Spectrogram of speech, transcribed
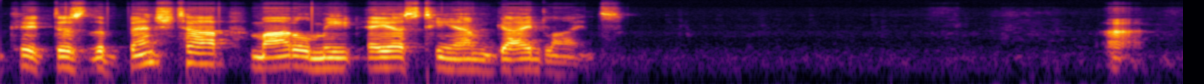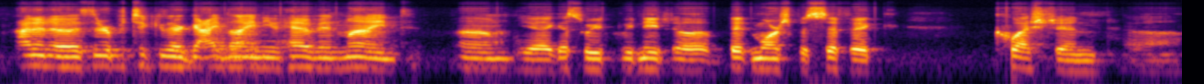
Okay, does the benchtop model meet ASTM guidelines? Uh, I don't know, is there a particular guideline you have in mind? Um, Yeah, I guess we, we need a bit more specific question, uh, a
